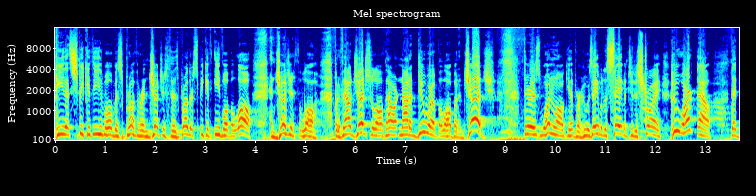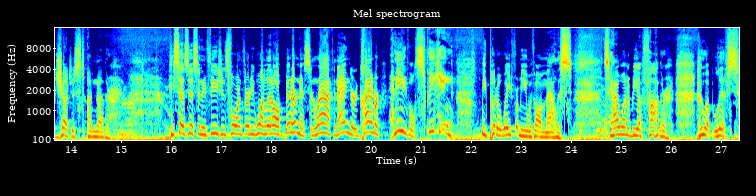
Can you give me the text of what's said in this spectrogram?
He that speaketh evil of his brother and judgeth his brother speaketh evil of the law and judgeth the law. But if thou judge the law, thou art not a doer of the law, but a judge. There is one lawgiver who is able to save and to destroy. Who art thou that judgest another? He says this in Ephesians 4 and 31 let all bitterness and wrath and anger and clamor and evil speaking be put away from you with all malice. See, I want to be a father who uplifts.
